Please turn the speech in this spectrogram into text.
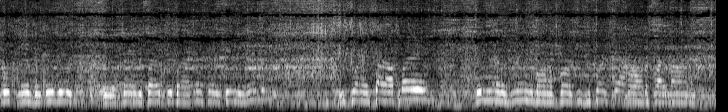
Luke Lindsay Busy. It was manufactured by SAB in Italy. He's flying style blade. They have his name on him, folks. He's the first camera on the flight line.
